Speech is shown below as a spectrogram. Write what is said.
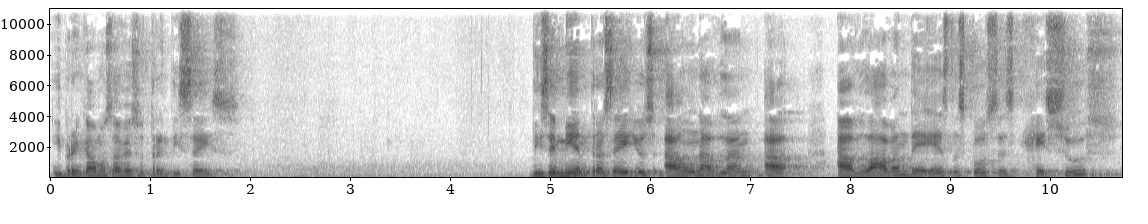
Y brincamos a verso 36. Dice, mientras ellos aún hablan, hablaban de estas cosas, Jesús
